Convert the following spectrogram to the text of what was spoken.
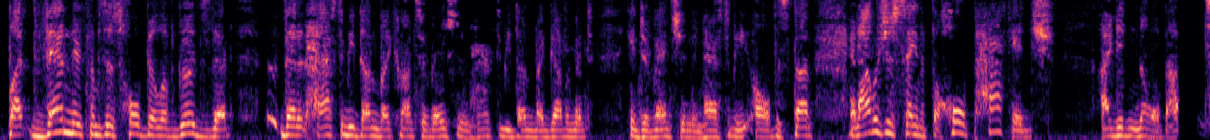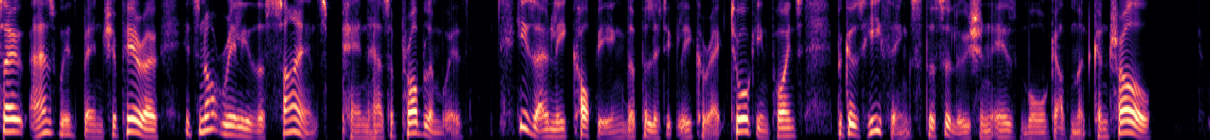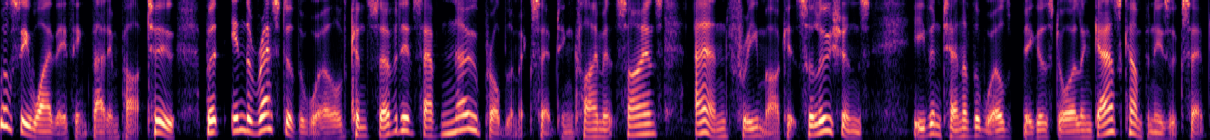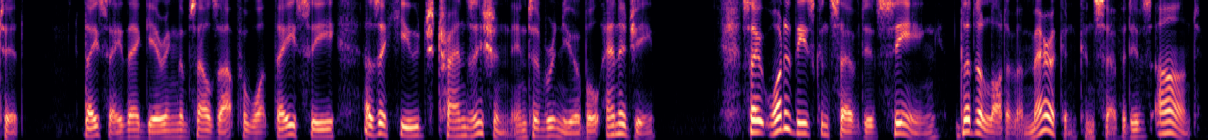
But then there comes this whole bill of goods that that it has to be done by conservation, it has to be done by government intervention, and has to be all this done. And I was just saying that the whole package I didn't know about. So, as with Ben Shapiro, it's not really the science Penn has a problem with. He's only copying the politically correct talking points because he thinks the solution is more government control. We'll see why they think that in part two, but in the rest of the world, conservatives have no problem accepting climate science and free market solutions. Even 10 of the world's biggest oil and gas companies accept it. They say they're gearing themselves up for what they see as a huge transition into renewable energy. So, what are these conservatives seeing that a lot of American conservatives aren't?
